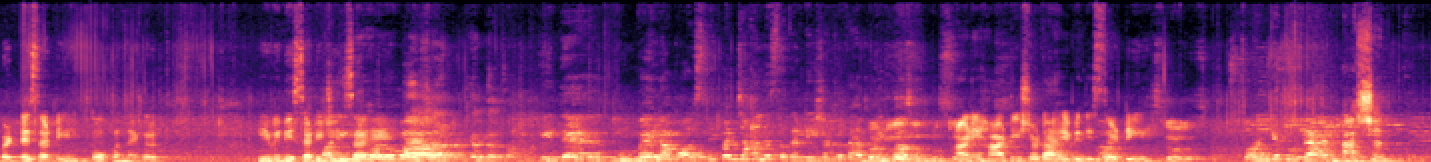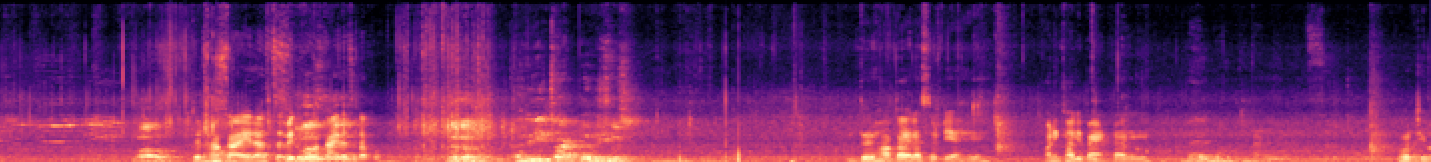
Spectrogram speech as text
बड्डेसाठी तो ओपन नाही करत. ही विधीसाठी जीन्स आहे. इथे मुंबईला कॉस्टली पण छान असतं. त्या टी मस्त आणि हा टी शर्ट आहे विधीसाठी. पण. घे तुला आणि फॅशन. तर हा कायराचा वेद कायराचा दाखव? रीच वाटतो रीच. तर हा कायरासाठी आहे आणि खाली पॅन्ट आहे. वर ठेव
